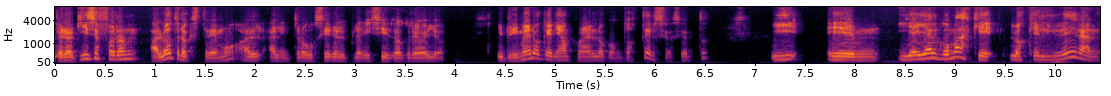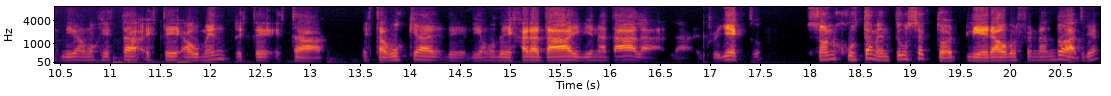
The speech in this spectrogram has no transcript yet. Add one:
Pero aquí se fueron al otro extremo al, introducir el plebiscito, creo yo. Y primero querían ponerlo con dos tercios, ¿cierto? Y, em, y hay algo más que los que lideran, digamos, esta, este aumento, este, esta, esta búsqueda de, digamos, de dejar atada y bien atada el proyecto, son justamente un sector liderado por Fernando Atria,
